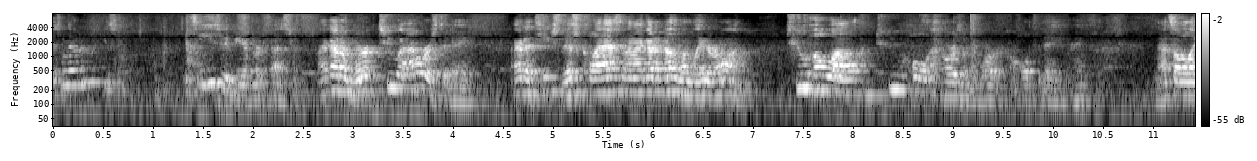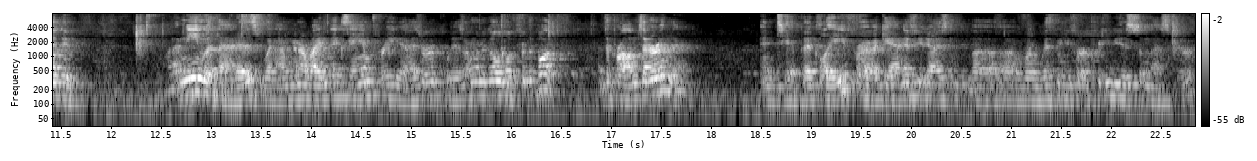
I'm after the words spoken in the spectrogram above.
Isn't that amazing? It's easy to be a professor. I got to work two hours today. I got to teach this class and then I got another one later on. Two whole, two whole hours of work all today, right? And that's all I do. What I mean with that is when I'm going to write an exam for you guys or a quiz, I'm going to go look for the book the problems that are in there. And typically, for again, if you guys uh, were with me for a previous semester,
